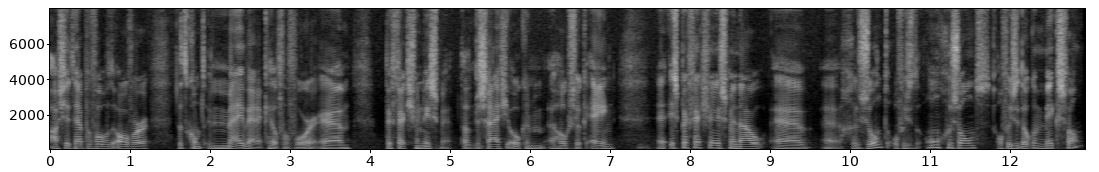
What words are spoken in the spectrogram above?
als je het hebt bijvoorbeeld over, dat komt in mijn werk heel veel voor, uh, perfectionisme. Dat beschrijf je ook in hoofdstuk 1. Uh, is perfectionisme nou gezond of is het ongezond? Of is het ook een mix van?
